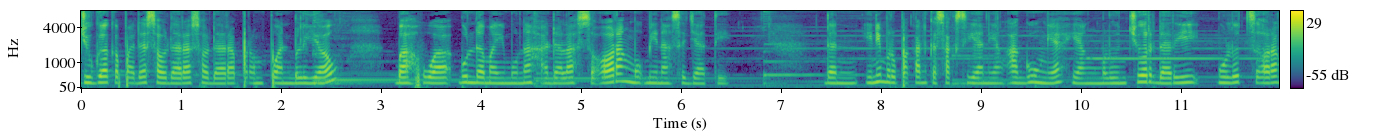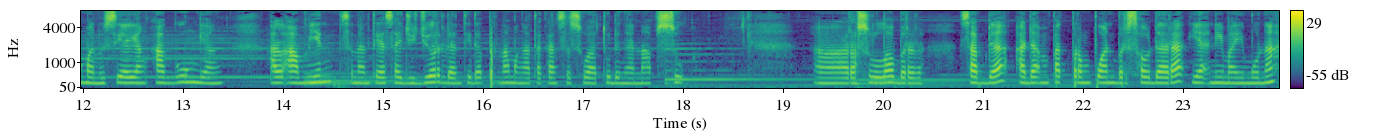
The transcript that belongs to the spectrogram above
juga kepada saudara-saudara perempuan beliau bahwa Bunda Maimunah adalah seorang mukminah sejati. Dan ini merupakan kesaksian yang agung ya, yang meluncur dari mulut seorang manusia yang agung yang al-amin, senantiasa jujur dan tidak pernah mengatakan sesuatu dengan nafsu. Uh, Rasulullah bersabda, ada empat perempuan bersaudara yakni Maimunah,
